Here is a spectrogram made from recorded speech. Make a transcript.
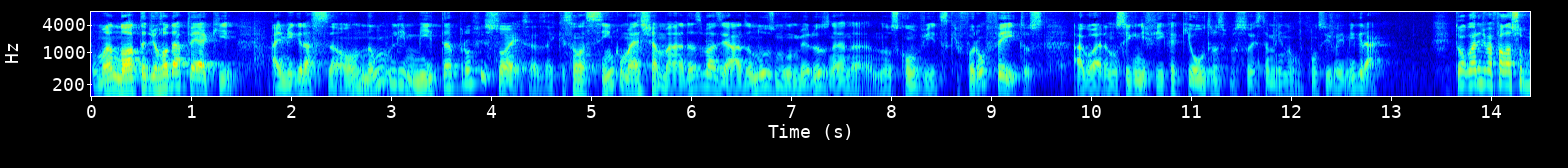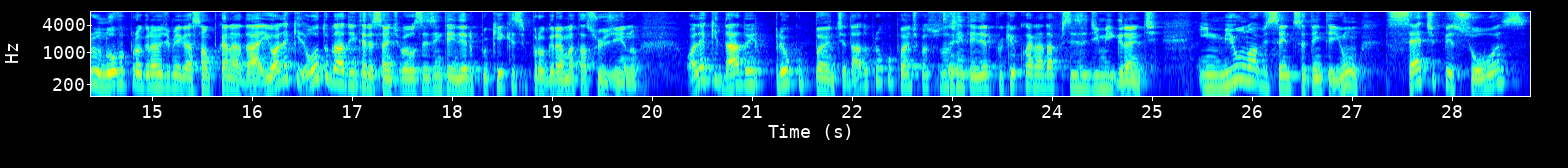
uma nota de rodapé aqui. A imigração não limita profissões. Essas aqui são as cinco mais chamadas baseado nos números, né, na- nos convites que foram feitos. Agora, não significa que outras pessoas também não consigam imigrar. Então agora a gente vai falar sobre o novo programa de imigração para o Canadá. E olha que outro dado interessante para vocês entenderem por que, que esse programa está surgindo. Olha que dado preocupante, dado preocupante para as pessoas Sim. entenderem por que o Canadá precisa de imigrante. Em 1971, sete pessoas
